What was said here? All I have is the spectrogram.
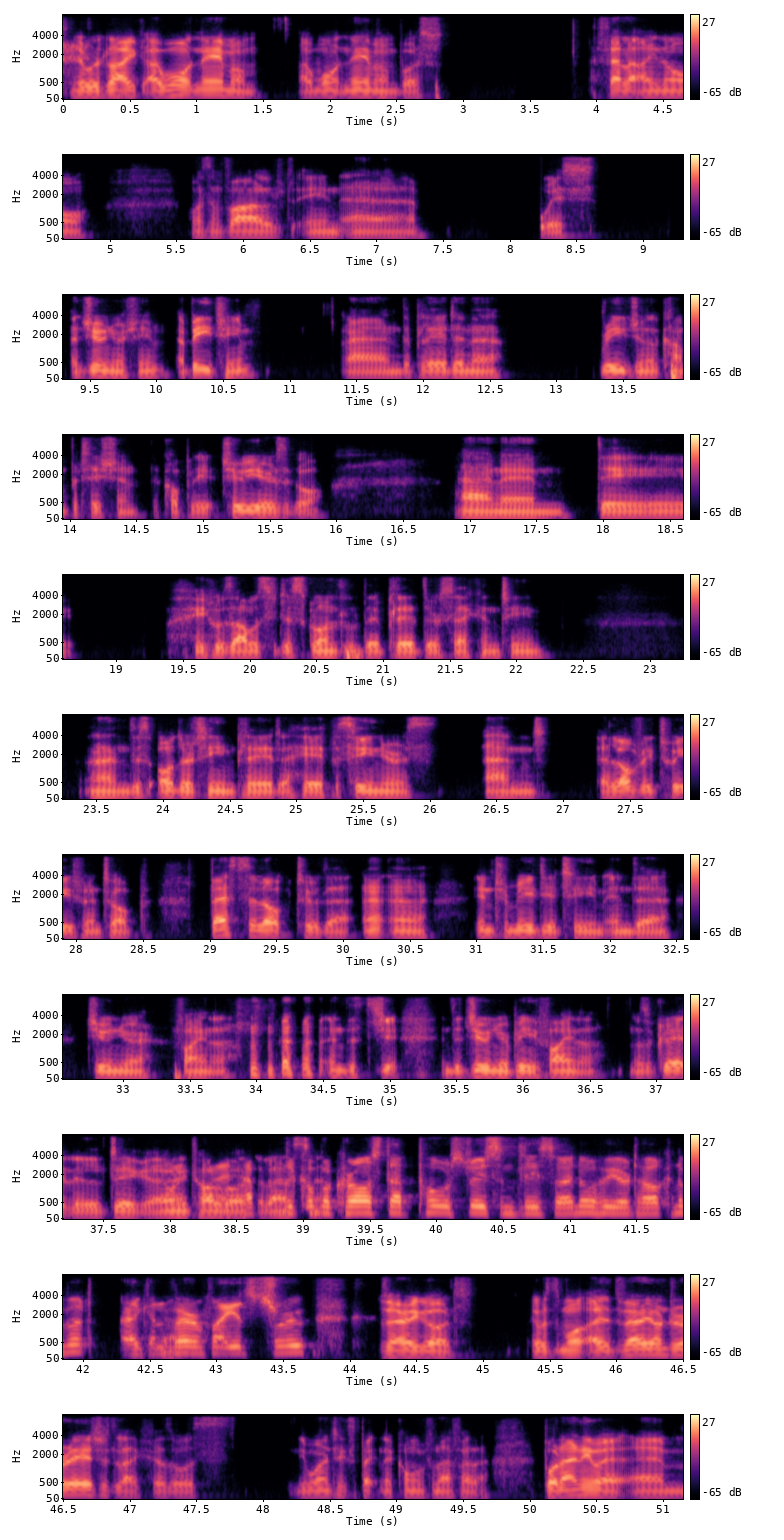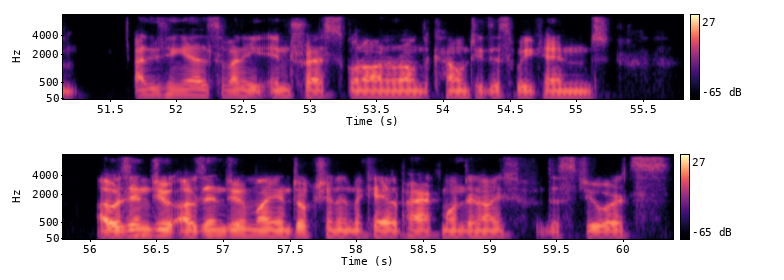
It was like I won't name him. I won't name him, but a fella I know was involved in uh with a junior team, a B team, and they played in a regional competition a couple of two years ago, and um, they he was obviously disgruntled. They played their second team, and this other team played a heap of seniors, and a lovely tweet went up. Best of luck to the uh-uh intermediate team in the junior final, in the ju- in the junior B final. It was a great little dig. I only thought I about it the happened last to come time. across that post recently, so I know who you're talking about. I can Yeah. verify it's true. Very good. It was more. It's very underrated, like, because it was. You weren't expecting it coming from that fella. But anyway, um, anything else of any interest going on around the county this weekend? I was in. do- I was in doing my induction in McHale Park Monday night. For the Stewarts.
